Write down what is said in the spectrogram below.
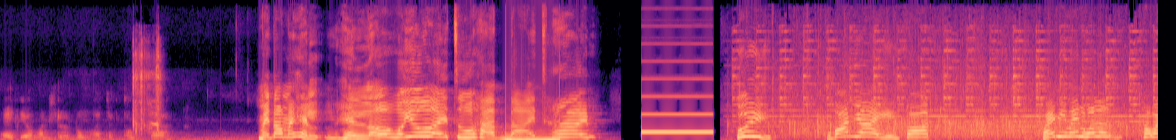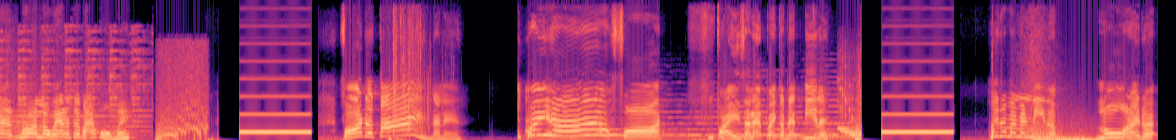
เอ้ยเดี๋ยวมันโดดลงมาจากท้องฟ้าไม่ต้องมาเห็น Hello would you like to have by time เฮ้ยหมู่บ้านใหญ่ฟอร์ดไว้ดีไหมรู้ว่าเราถ้าแวะถ้าเราแวะเราจะตายโหงไหม ฟอร์ดเดี๋ยวตายนั่นไงไม่นะฟอร์ดไปซะแล้วไปกับแดดดี้เลยเฮ้ยทำไมมันมีแบบโล่อะไรด้วย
